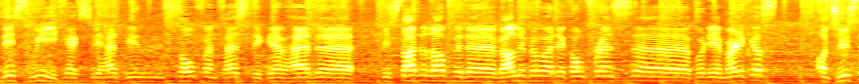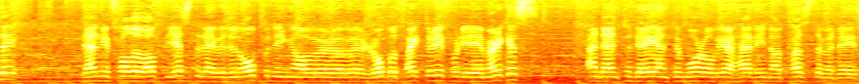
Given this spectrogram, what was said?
this week actually has been so fantastic. We have had, uh, we started off with a value provider conference uh, for the Americas on Tuesday. Then we followed up yesterday with an opening of a, robot factory for the Americas. And then today and tomorrow we are having our customer days.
